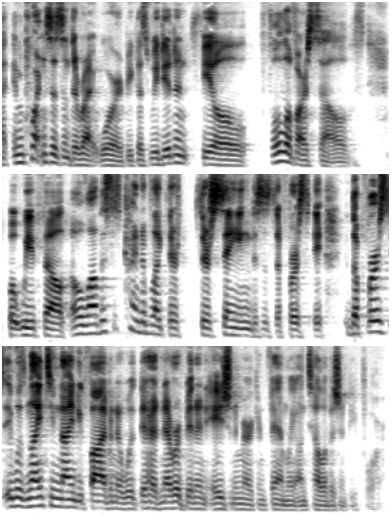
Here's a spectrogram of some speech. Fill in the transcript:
uh, importance isn't the right word because we didn't feel full of ourselves, but we felt, oh wow, this is kind of like they're they're saying this is the first. The first, it was 1995, and it was, there had never been an Asian American family on television before.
